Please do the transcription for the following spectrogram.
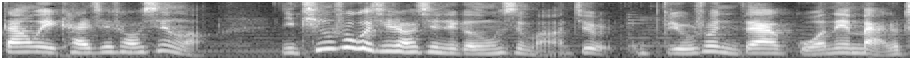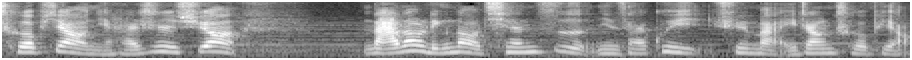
单位开介绍信了。你听说过介绍信这个东西吗？就比如说你在国内买个车票，你还是需要拿到领导签字，你才可以去买一张车票。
